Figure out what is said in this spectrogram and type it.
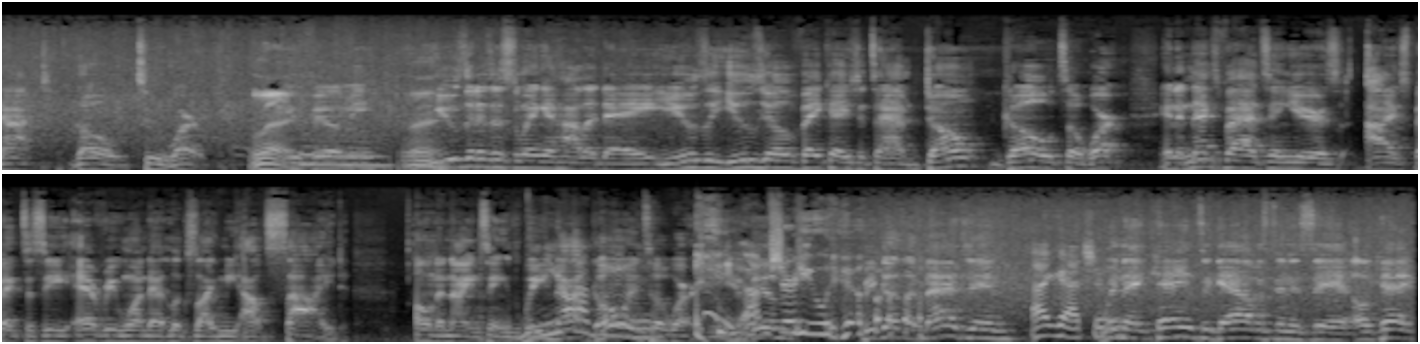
not go to work. Right. You feel me? Right. Use it as a swinging holiday. Use it, use your vacation time. Don't go to work. In the next five, ten years, I expect to see everyone that looks like me outside on the 19th. We You not probably going to work. You I'm sure me? you will. Because imagine I got you. when they came to Galveston and said, okay,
